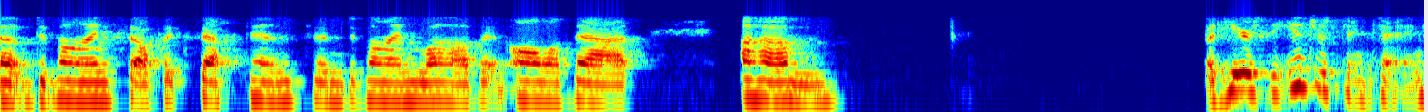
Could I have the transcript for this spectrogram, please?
of, of divine self acceptance and divine love and all of that. Um, but here's the interesting thing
